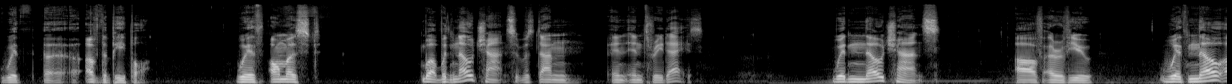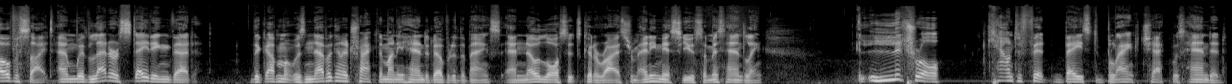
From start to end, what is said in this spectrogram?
with uh, of the people, with almost well, with no chance it was done in, in three days, with no chance of a review, with no oversight, and with letters stating that the government was never going to track the money handed over to the banks and no lawsuits could arise from any misuse or mishandling. Literal counterfeit based blank check was handed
